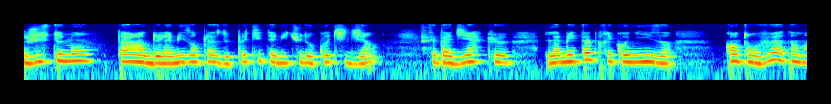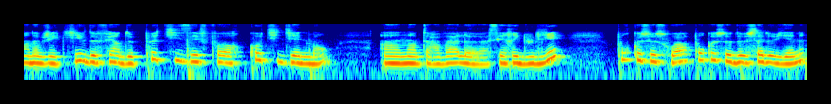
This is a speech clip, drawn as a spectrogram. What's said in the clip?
justement parle de la mise en place de petites habitudes au quotidien, c'est-à-dire que la méthode préconise, quand on veut atteindre un objectif, de faire de petits efforts quotidiennement un intervalle assez régulier pour que ce soit, pour que ce, ça devienne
